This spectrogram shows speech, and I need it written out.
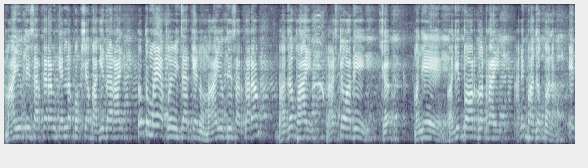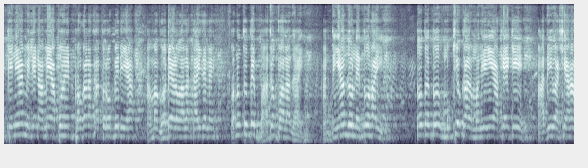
महायुती सरकाराम केलं पक्ष भागीदार आहे. तो तुम्हाला आपण विचार केलो. महायुती सरकाराम भाजप आहे राष्ट्रवादी श- म्हणजे अजित पवार गट आहे आणि भाजपवाला. हे तिन्ही मिळून आम्ही आपण एक ठोगाडा खातो उभी रिया आम्हा घोड्याळवाला काहीच नाही. परंतु ते भाजपवालाच आहे. आणि त्या जो नेतो आहे. तो तर तो मुख्य का म्हणजे हे आहे की आदिवासी हा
